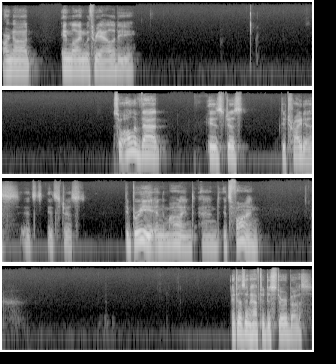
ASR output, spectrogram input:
are not in line with reality. So all of that is just detritus. It's it's just debris in the mind, and it's fine. It doesn't have to disturb us.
